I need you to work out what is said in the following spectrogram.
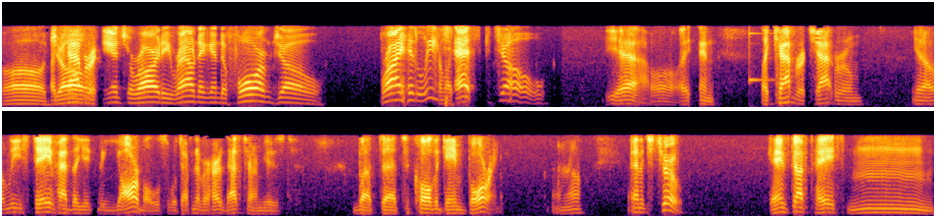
oh, Joe, Cameron. Dan Girardi rounding into form, Joe. Brian Leetch esque, Joe. yeah. Oh, I- and like Cabra chat room. You know, at least Dave had the the yarbles, which I've never heard that term used, but uh, to call the game boring. You know, and it's true. Game's got pace. Mmm.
